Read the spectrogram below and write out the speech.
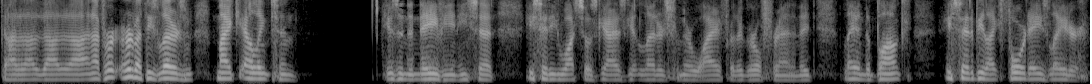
Da da da da da. And I've heard, heard about these letters. Mike Ellington, he was in the Navy, and he said he said he'd watch those guys get letters from their wife or their girlfriend, and they'd lay in the bunk. He said it'd be like four days later.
